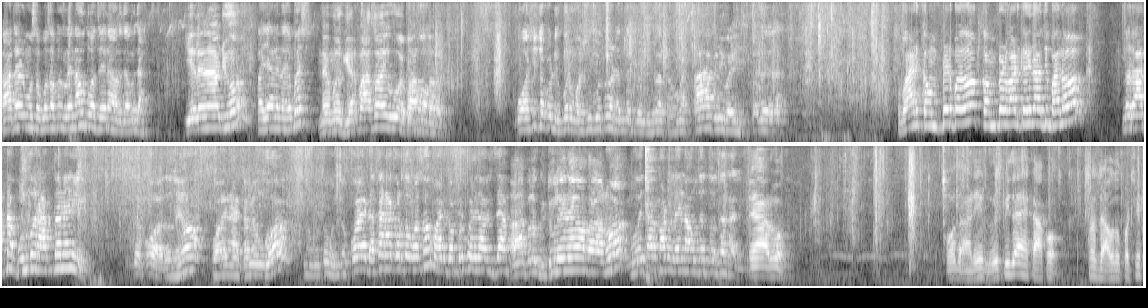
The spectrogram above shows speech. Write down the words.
હા તારે હું સમોસા પછી લઈને આવતો જઈને આવજો બધા એ લઈને આવજો હા. લઈને આવ્યો બસ. ને હું ઘેર પાછો આવ્યું હોય પાછો તરત. વાસી ચોપડી ઉપર વાસી ગોતવા અંદર પડી ખબર પેલી બળી વાડ કમ્પ્લીટ બધો કમ્પ્લીટ વાડ કરી આવજો ને રાતના ફોન પર રાખતા નહીં. તો કહો હતો નહીં હો. કોઈ ના તમે ઊંઘો. હું તો કોઈ ડકા ના કરતો બસ મારી કમ્પ્લીટ કરીને આવી જા. હા પેલું કીધું લઈને આવો ખાવાનું હું. તાર માટે લઈને આવું તો છે ખાલી. ઓ દાડે લોહી પી જાય કાકો. તો જાવ તો પછી.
